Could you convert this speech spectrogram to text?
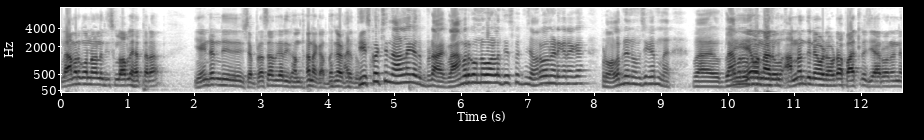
గ్లామర్గా ఉన్న వాళ్ళని తీసుకు లోపల వేస్తారా? ఏంటండి ప్రసాద్ గారు ఇదంతా నాకు అర్థం కావట్లేదు. తీసుకొచ్చింది వాళ్ళనే కదా. ఇప్పుడు ఆ గ్లామర్గా ఉన్న వాళ్ళని తీసుకొచ్చింది చంద్రబాబు నాయుడు గారేగా? ఇప్పుడు వల్లభనేని వంశీ గారిని గ్లామర్ ఏమన్నారు? అన్నం తినేవాడు ఎవడో ఆ పార్టీలో చేరవరని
